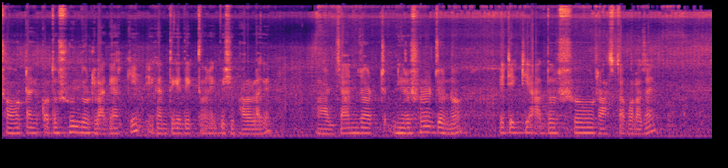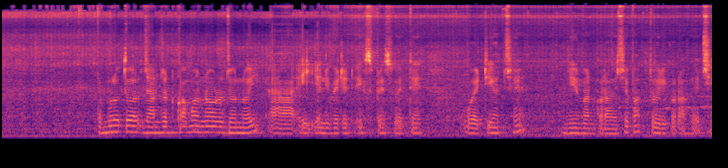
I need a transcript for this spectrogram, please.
শহরটাকে কত সুন্দর লাগে আর কি। এখান থেকে দেখতে অনেক বেশি ভালো লাগে। আর যানজট নিরসনের জন্য এটি একটি আদর্শ রাস্তা বলা যায়। তো মূলত যানজট কমানোর জন্যই এই এলিভেটেড এক্সপ্রেসওয়েতে ওয়েটি হচ্ছে নির্মাণ করা হয়েছে বা তৈরি করা হয়েছে।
